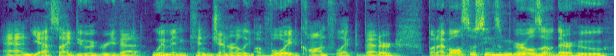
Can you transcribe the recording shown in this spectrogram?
and yes, I do agree that women can generally avoid conflict better. But I've also seen some girls out there who,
